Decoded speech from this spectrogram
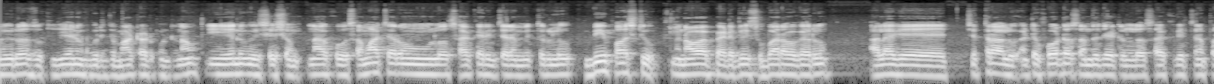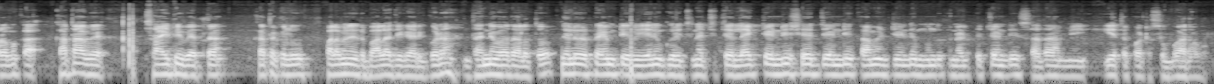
ఈ ఏనుగు గురించి మాట్లాడుకుంటున్నాం. ఈ ఏనుగు విశేషం. నాకు సమాచారంలో సహకరించిన మిత్రులు. B positive. Nawabpet B Subbarao గారు. అలాగే చిత్రాలు అంటే ఫొటోస్ అందజేయడంలో సహకరించిన ప్రముఖ కథావే సాహితీవేత్త కథకులు పలమనేరు బాలాజీ గారికి కూడా ధన్యవాదాలతో నెల్లూరు ప్రైమ్ టీవీ ఏనుగు గురించి నచ్చితే లైక్ చేయండి షేర్ చేయండి కామెంట్ చేయండి ముందుకు నడిపించండి. సదా మీ ఈతకోట సుబ్బారావు.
